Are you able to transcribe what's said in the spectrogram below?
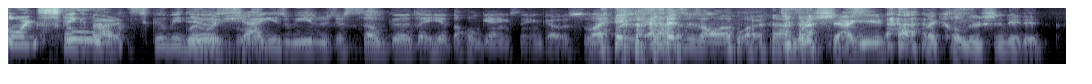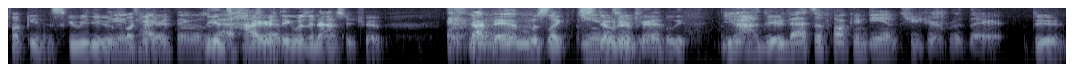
Zoink Think Scoob. about it. Scooby My Doo, voice is a little- Shaggy's weed was just so good that he had the whole gang singing Ghost. Like that's just all it was. Dude, what if Shaggy like hallucinated fucking Scooby Doo the fucking entire thing was the an acid entire trip? thing was an acid trip. Like, that man was like DMT stoner beyond trip? belief. Yeah, dude. That's a fucking DMT trip right there. dude.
